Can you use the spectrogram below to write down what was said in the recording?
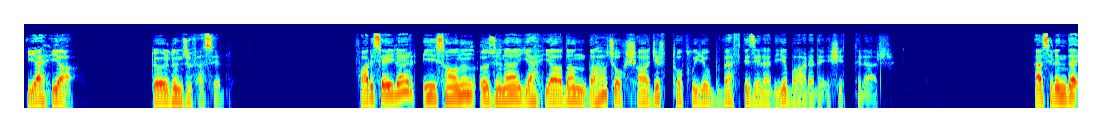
Yəhya 4-cü fəsil Fariseylər İsa'nın özünə Yəhyadan daha çox şagird toplayıb vəftiz elədiyi barədə eşitdilər. Əslində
